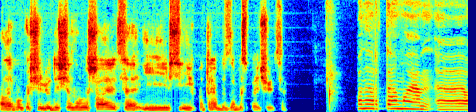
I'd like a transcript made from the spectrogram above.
але поки що люди ще залишаються і всі їх потреби забезпечуються. Пане Артеме, е,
